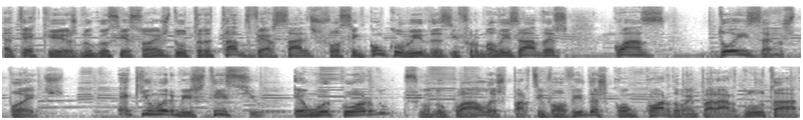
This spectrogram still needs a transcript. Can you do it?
até que as negociações do Tratado de Versalhes fossem concluídas e formalizadas quase dois anos depois. É que um armistício é um acordo segundo o qual as partes envolvidas concordam em parar de lutar.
